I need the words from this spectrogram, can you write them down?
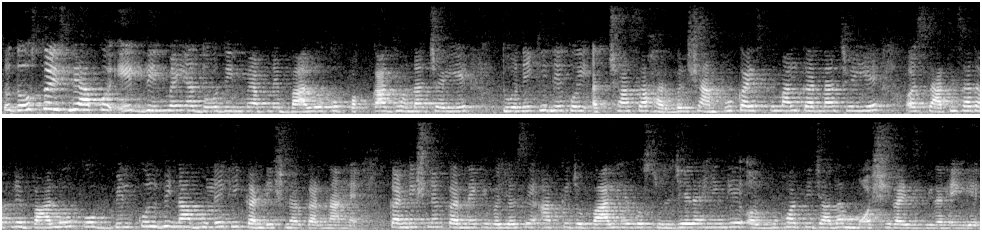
तो दोस्तों इसलिए आपको एक दिन में या दो दिन में अपने बालों को पक्का धोना चाहिए धोने के लिए कोई अच्छा सा हर्बल शैम्पू का इस्तेमाल करना चाहिए और साथ ही साथ अपने बालों को बिल्कुल भी ना भूलें कि कंडीशनर करना है। कंडीशनर करने की वजह से आपके जो बाल है वो सुलझे रहेंगे और बहुत ही ज़्यादा मॉइस्चराइज भी रहेंगे।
